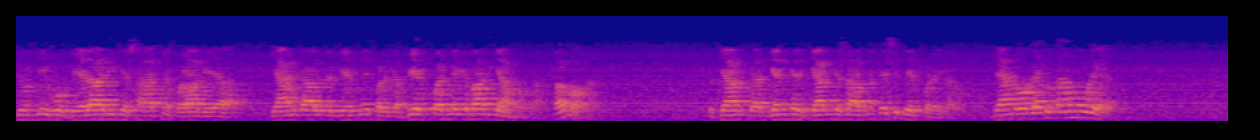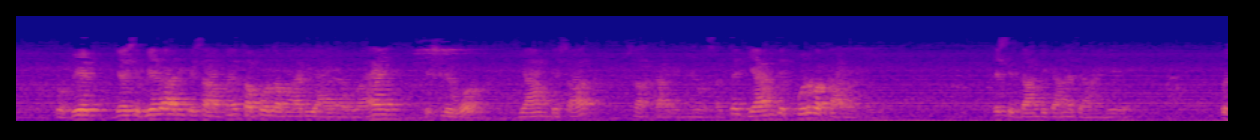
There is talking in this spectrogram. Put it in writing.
क्योंकि वो वेदादि के साथ में पढ़ा गया ज्ञान काल में वेद नहीं पड़ेगा वेद पढ़ने के बाद ज्ञान होगा। कब होगा। तो ज्ञान ज्ञान के ज्ञान के साथ में कैसे वेद पड़ेगा? ज्ञान हो गया तो काम हो गया। तो वेद जैसे वेद आदि के साथ में तपोतम आदि आया हुआ है, इसलिए वो ज्ञान के साथ सहकारी नहीं हो सकते। ज्ञान के पूर्व कारण है ये। सिद्धांत कहना चाहेंगे तो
